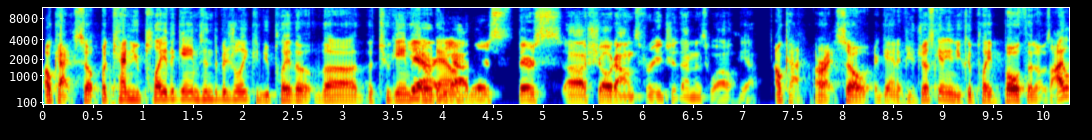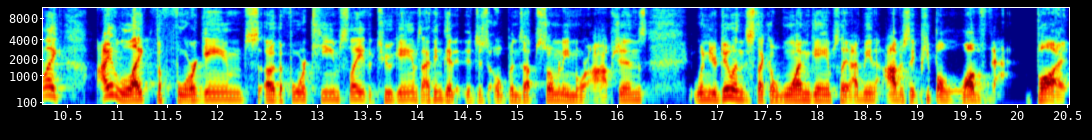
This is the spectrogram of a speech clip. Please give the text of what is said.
Okay, so but can you play the games individually? Can you play the the the two game yeah, showdown? Yeah, there's there's uh, showdowns for each of them as well. Yeah. Okay. All right. So again, if you're just getting, you could play both of those. I like I like the four games, uh, the four team slate, the two games. I think that it just opens up so many more options when you're doing just like a one game slate. I mean, obviously people love that, but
